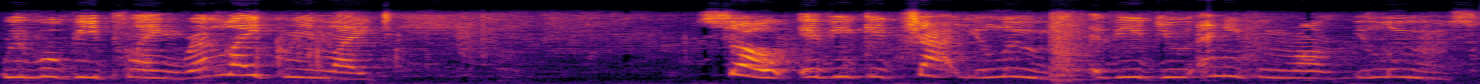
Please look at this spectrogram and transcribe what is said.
We will be playing red light, green light. So, if you get shot, you lose. If you do anything wrong, you lose.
